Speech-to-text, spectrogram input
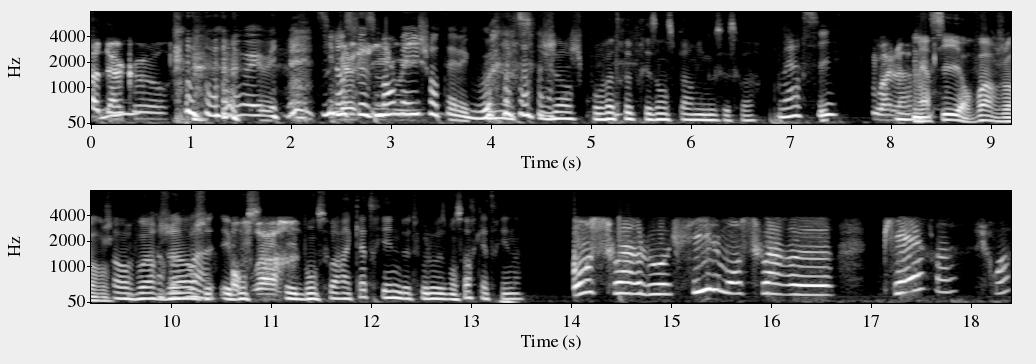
Ah, d'accord. oui, oui. Silencieusement, mais il chantait avec vous. Merci Georges pour votre présence parmi nous ce soir. Merci. Voilà. Merci, au revoir Georges. Au revoir Georges et, Bonsoir. et bonsoir à Catherine de Toulouse. Bonsoir Catherine. Bonsoir Louis Auxil, bonsoir euh, Pierre, je crois.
